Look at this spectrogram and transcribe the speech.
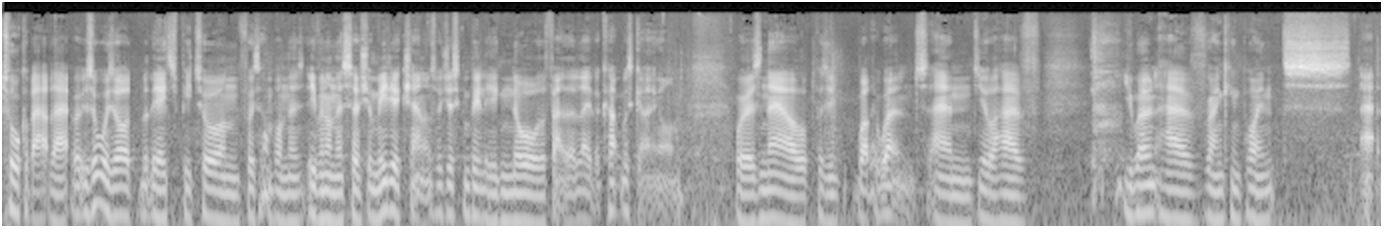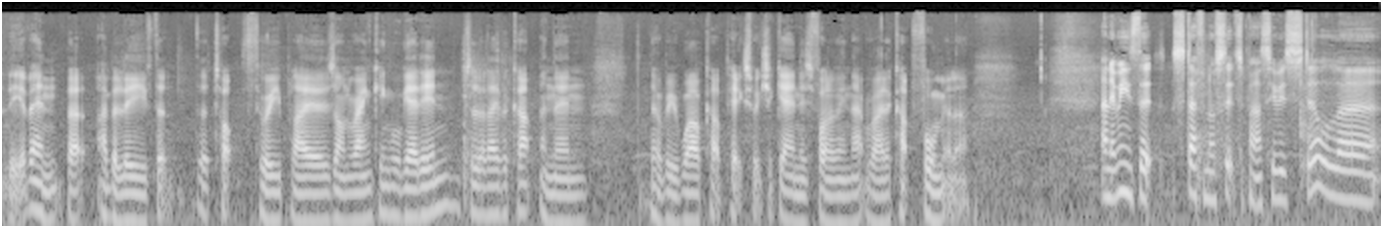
talk about that. But it was always odd that the ATP Tour, on, for example, on the, even on their social media channels, would just completely ignore the fact that the Laver Cup was going on. Whereas now, well, they won't, and you'll have you won't have ranking points at the event, but I believe that the top three players on ranking will get in to the Laver Cup, and then there'll be World Cup picks, which again is following that Ryder Cup formula. And it means that Stefanos Tsitsipas, who is still uh,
